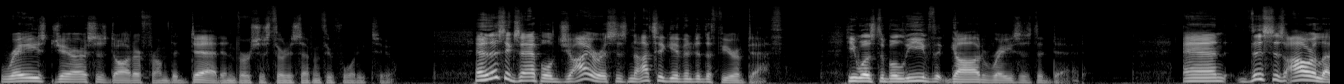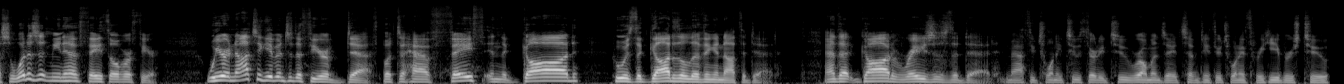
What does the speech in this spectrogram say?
raised Jairus' daughter from the dead in verses 37 through 42. And in this example, Jairus is not to give in to the fear of death. He was to believe that God raises the dead. And this is our lesson. What does it mean to have faith over fear? We are not to give in to the fear of death, but to have faith in the God who is the God of the living and not the dead. And that God raises the dead. Matthew 22, 32, Romans 8, 17 through 23, Hebrews 2,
